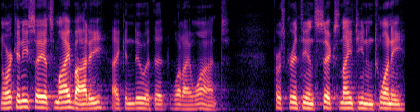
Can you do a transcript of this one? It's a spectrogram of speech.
Nor can he say, It's my body, I can do with it what I want. 1 Corinthians 6 19 and 20.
